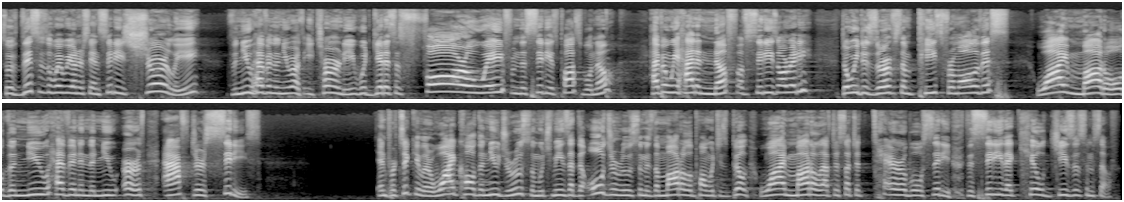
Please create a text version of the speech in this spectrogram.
So if this is the way we understand cities, surely the new heaven and new earth, eternity, would get us as far away from the city as possible, no? Haven't we had enough of cities already? Don't we deserve some peace from all of this? Why model the new heaven and the new earth after cities? In particular, why call the New Jerusalem, which means that the Old Jerusalem is the model upon which it's built? Why model after such a terrible city, the city that killed Jesus himself?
